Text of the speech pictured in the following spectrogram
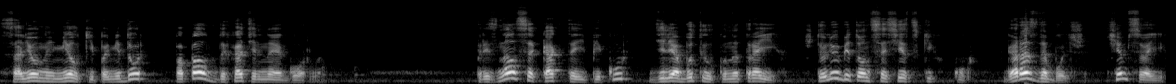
Соленый мелкий помидор попал в дыхательное горло. Признался как-то Эпикур, деля бутылку на троих, что любит он соседских кур гораздо больше, чем своих.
